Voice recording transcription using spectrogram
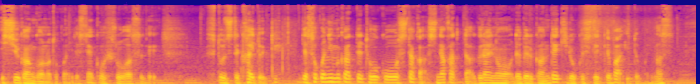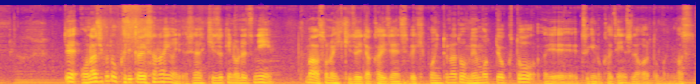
ー、1週間後のところにですね、こうフォロワー数で太字で書いておいて、で、そこに向かって投稿したかしなかったぐらいのレベル感で記録していけばいいと思います。で、同じことを繰り返さないようにですね、気づきの列に、まあ、その日気づいた改善すべきポイントなどをメモっておくと、えー、次の改善につながると思います。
